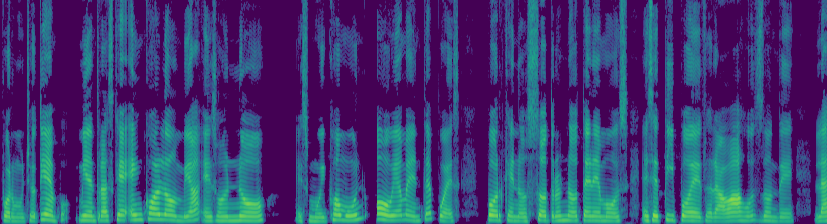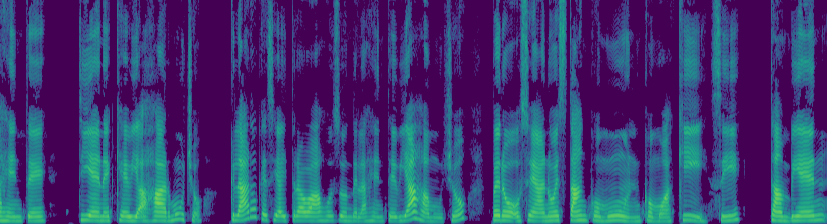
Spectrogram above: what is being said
por mucho tiempo, mientras que en Colombia eso no es muy común, obviamente, pues porque nosotros no tenemos ese tipo de trabajos donde la gente tiene que viajar mucho. Claro que sí hay trabajos donde la gente viaja mucho, pero o sea, no es tan común como aquí, ¿sí? También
